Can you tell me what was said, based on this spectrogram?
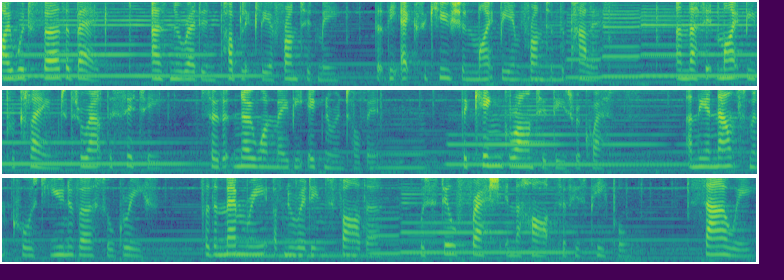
I would further beg, as Noureddin publicly affronted me, that the execution might be in front of the palace, and that it might be proclaimed throughout the city, so that no one may be ignorant of it. The king granted these requests, and the announcement caused universal grief, for the memory of Noureddin's father was still fresh in the hearts of his people. Sawi,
